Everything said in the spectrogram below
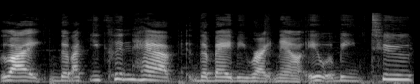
like the like you couldn't have the baby right now. It would be too.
